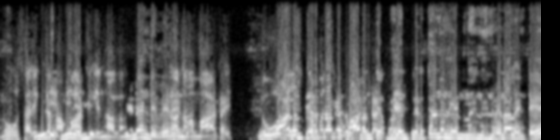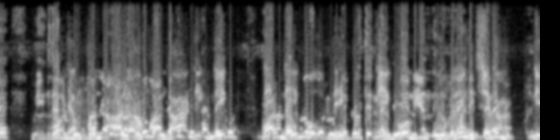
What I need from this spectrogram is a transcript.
నువ్వు సరిగ్గా నా మాట వినాలా? వినండి నా మాట నువ్వు వాళ్ళని తిడతాను వాళ్ళని తిడతాను నేను నేను- వినాలంటే మీ దగ్గర కూర్చొని వాళ్ళు ఎవరు వాళ్ళ దగ్గర తిట్టండి. వాళ్ళని ఎవరు దగ్గర తిట్టండి. నేను ఇది వినండి వినండి.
